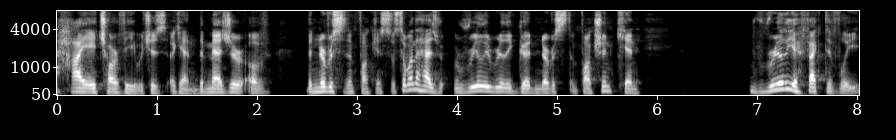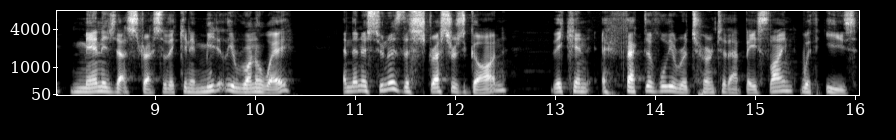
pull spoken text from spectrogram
high HRV, which is again the measure of the nervous system function. So someone that has really, really good nervous system function can really effectively manage that stress so they can immediately run away. And then as soon as the stressor's gone, they can effectively return to that baseline with ease.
